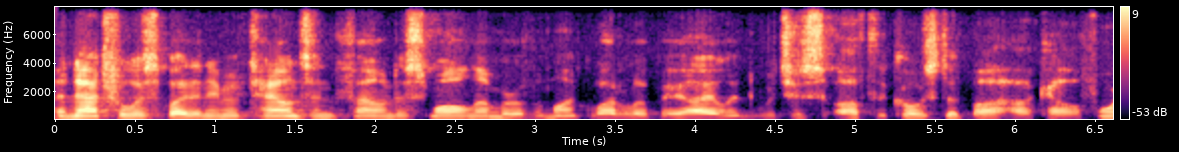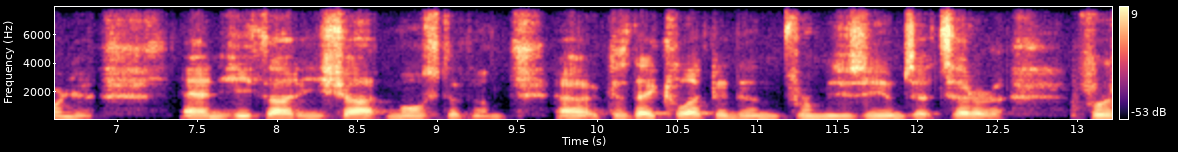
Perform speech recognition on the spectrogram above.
A naturalist by the name of Townsend found a small number of them on Guadalupe Island, which is off the coast of Baja California. And he thought he shot most of them because uh, they collected them from museums, et cetera for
